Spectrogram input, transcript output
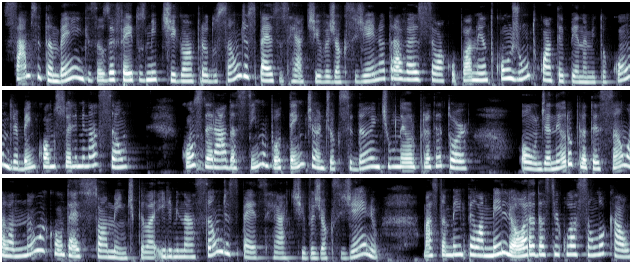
Sabe-se também que seus efeitos mitigam a produção de espécies reativas de oxigênio através de seu acoplamento conjunto com ATP na mitocôndria, bem como sua eliminação, considerado assim um potente antioxidante e um neuroprotetor onde a neuroproteção ela não acontece somente pela eliminação de espécies reativas de oxigênio, mas também pela melhora da circulação local.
